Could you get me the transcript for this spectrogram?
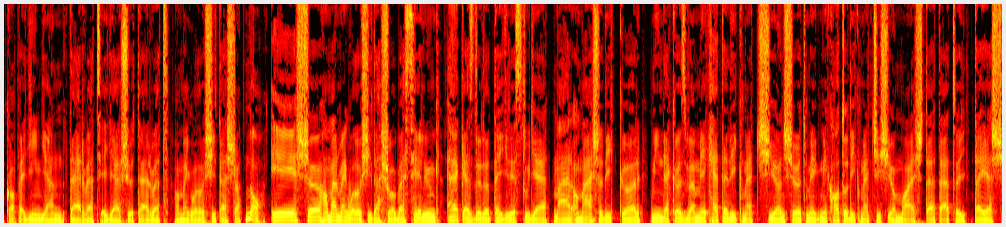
kap egy ingyen tervet, egy első tervet a megvalósításra. No, és ha már megvalósításról beszélünk, elkezdődött egyrészt ugye már a második kör, mindeközben még hetedik meccs jön, sőt, még, még hatodik meccs is jön ma este, tehát hogy teljes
